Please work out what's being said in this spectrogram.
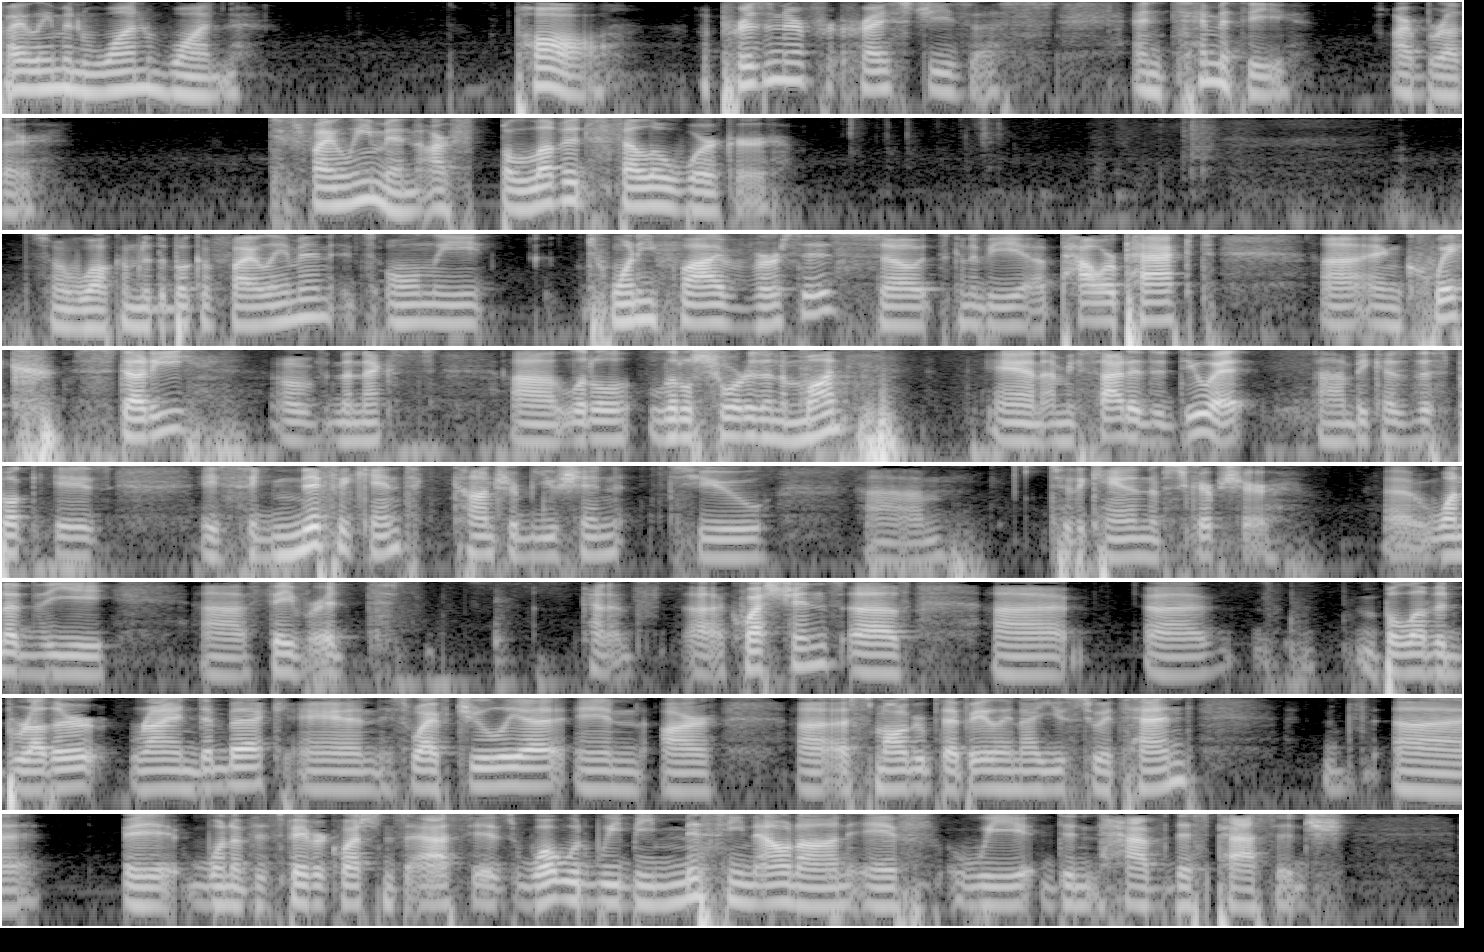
Philemon 1 1. Paul, a prisoner for Christ Jesus, and Timothy, our brother, to Philemon, our beloved fellow worker. So, welcome to the book of Philemon. It's only 25 verses, so it's going to be a power packed uh, and quick study over the next uh, little little shorter than a month, and I'm excited to do it uh, because this book is a significant contribution to um, to the canon of Scripture. Uh, one of the uh, favorite kind of uh, questions of uh, uh, beloved brother Ryan Dimbeck and his wife Julia in our a small group that Bailey and I used to attend. It, one of his favorite questions asked is, "What would we be missing out on if we didn't have this passage?"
